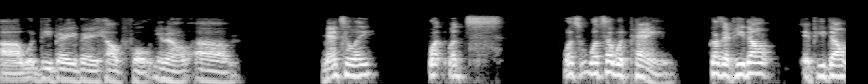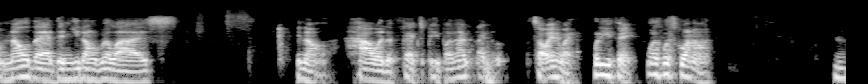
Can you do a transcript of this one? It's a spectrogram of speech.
uh, would be very, very helpful. You know, um, mentally, what what's what's what's up with pain? Because if you don't if you don't know that, then you don't realize, you know, how it affects people. And I, I, so anyway, what do you think? What, what's going on? Yeah.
